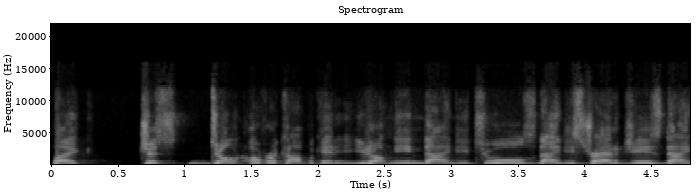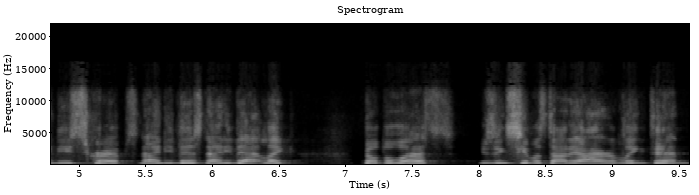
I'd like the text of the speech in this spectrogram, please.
Like, just don't overcomplicate it. You don't need 90 tools, 90 strategies, 90 scripts, 90 this, 90 that. Like, build a list using seamless.ai or LinkedIn.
